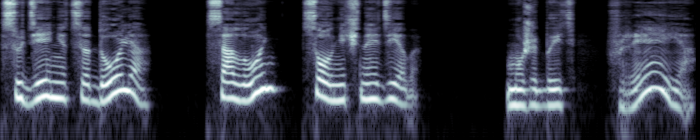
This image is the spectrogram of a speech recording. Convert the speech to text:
суденица Доля, Солонь, солнечная дева. Может быть, Фрея,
